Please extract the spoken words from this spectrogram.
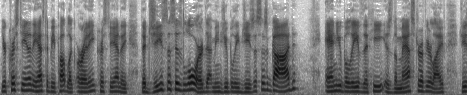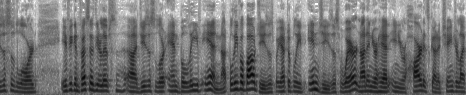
your Christianity has to be public, or any Christianity, that Jesus is Lord, that means you believe Jesus is God, and you believe that He is the master of your life, Jesus is Lord. If you confess with your lips uh, Jesus is Lord and believe in, not believe about Jesus, but you have to believe in Jesus. Where? Not in your head, in your heart. It's got to change your life.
